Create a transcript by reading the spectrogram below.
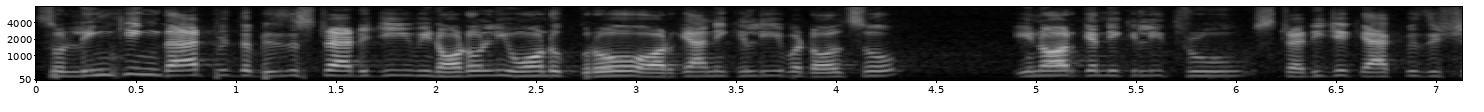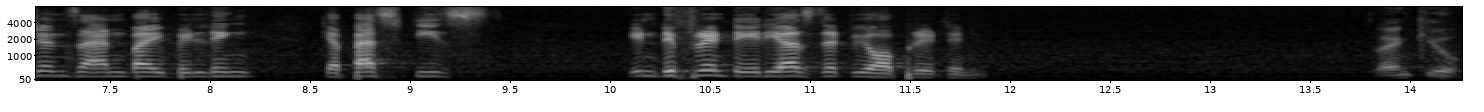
So linking that with the business strategy, we not only want to grow organically, but also inorganically through strategic acquisitions and by building capacities in different areas that we operate in. Thank you.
